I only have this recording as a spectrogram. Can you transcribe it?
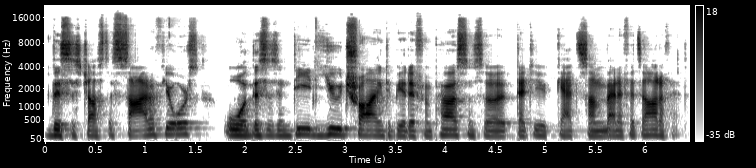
this is just a side of yours or this is indeed you trying to be a different person so that you get some benefits out of it.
